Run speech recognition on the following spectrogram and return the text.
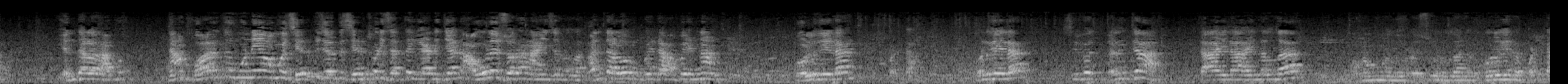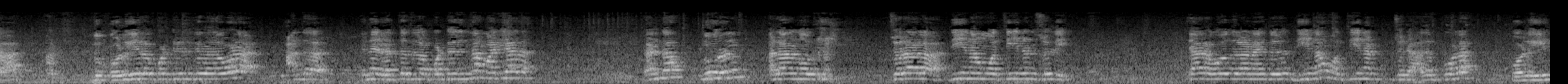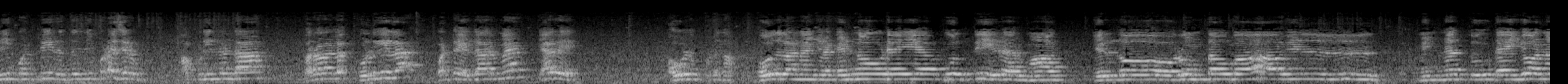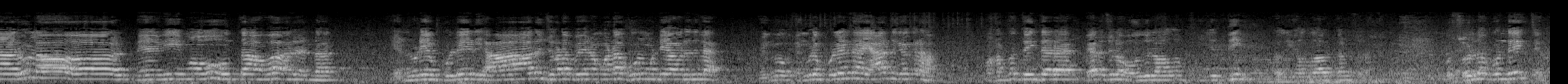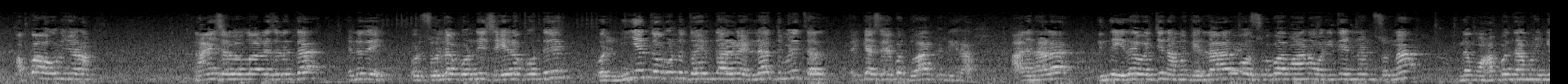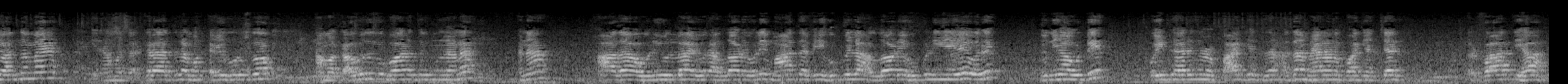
எந்த அளவு நான் போறதுக்கு முன்னே அவங்க செருப்பு சேர்த்து செருப்படி சத்தம் கேட்டுச்சான்னு அவளே சொல்ற நான் சொல்லலாம் அந்த அளவுக்கு போயிட்டா. அப்ப என்ன? கொள்கையில பட்டா. கொள்கையில சிவ தெரிஞ்சா தாயிலா இல்லல்லா முகமது ரசூலுல்லாஹ் கொள்கையில பட்டா. இந்த கொள்கையில பட்டு இருக்கிறதோட அந்த என்ன ரத்தத்துல பட்டதுன்னா மரியாதை. ரெண்டாம் நூறு. அல்லா நூறு. சுராலா தீனம் ஒத்தீனன்னு சொல்லி. யார ஓதுலான தீனம் ஒத்தீனன் சொல்லி. அது போல கொள்கையிலையும் பட்டு ரத்தத்திலையும் கூட சிறப்பு அப்படி இல்லைண்டா? பரவாயில்ல கொள்கையில பட்ட எல்லாருமே யாரு? அவளுக்கு தான் ஓதுலான என்னுடைய புத்திரர்மார் எல்லோரும் தௌபாவில் மின்னத்துடையோன் அருளால் மேவி மௌத்தாவார் என்றார். என்னுடைய பிள்ளைகள் யாரும் சொல்ல போயிட மாட்டா கூழ் முட்டையா வருது இல்ல எங்க எங்களுடைய பிள்ளைங்க யாருன்னு கேக்குறா? மகப்பத்தை தர வேற சொல்ல ஓதுலாவும் பிஜத்தி சொல்றான். சொல்ல கொண்டு அப்பா அவரும் சொன்னான். நாய் செல்லா அலிஸ்லத்தை என்னது ஒரு சொல்ல கொண்டு செயலை கொண்டு ஒரு நீயத்தை கொண்டு தொழிர்ந்தார்கள் எல்லாத்துமே தைக்கா சேப்ப துவா கட்டிக்கிறான் அதனால இந்த இதை வச்சு நமக்கு எல்லாருக்கும் ஒரு சுபமான ஒரு இது என்னன்னு சொன்னா இந்த முகப்பத் நம்ம இங்க வந்தோமே நம்ம சக்கராத்துல நம்ம கை கொடுக்கும். நம்ம கவுதுக்கு போறதுக்கு முன்னால ஆனா ஆதா ஒலியுல்லா இவர் அல்லாவுடைய ஒலி மாதபி ஹுப்பில்லா அல்லாவுடைய ஹுப்பிலேயே ஒரு துணியா விட்டு ವೈದ್ಯರೇಂದ್ರ ಭಾಗ್ಯ ಅದ ಮೇಲನ ಭಾಗ್ಯ ಅಂಚಾರಿ ಫಾತಿಹಾ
